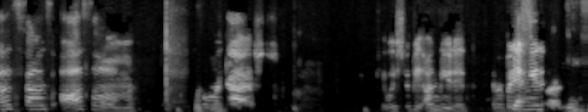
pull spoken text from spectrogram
That sounds awesome. Oh my gosh. We should be unmuted. Everybody Yes. unmuted?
